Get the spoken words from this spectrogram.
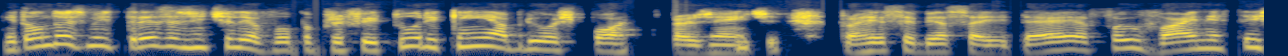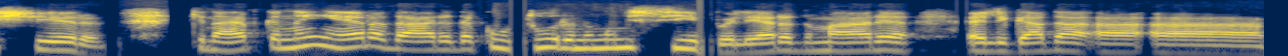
Então, em 2013, a gente levou para a prefeitura e quem abriu as portas para a gente para receber essa ideia foi o Weiner Teixeira, que na época nem era da área da cultura no município, ele era de uma área é, ligada a, a,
